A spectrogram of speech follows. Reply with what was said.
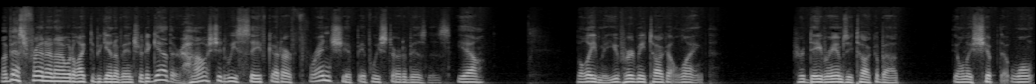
My best friend and I would like to begin a venture together. How should we safeguard our friendship if we start a business? Yeah, Believe me, you've heard me talk at length. You've heard Dave Ramsey talk about the only ship that won't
